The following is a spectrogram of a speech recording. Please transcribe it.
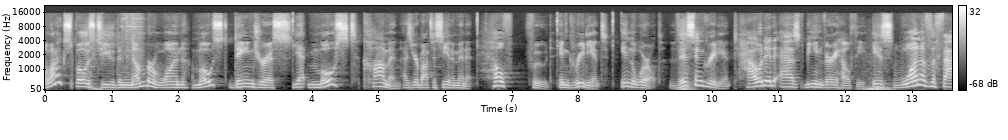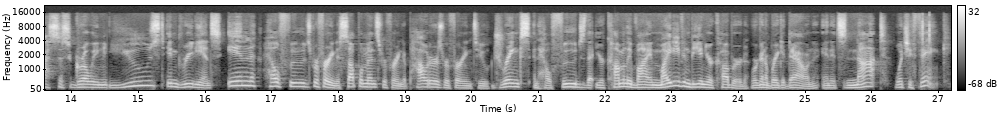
I want to expose to you the number one most dangerous, yet most common, as you're about to see in a minute, health food ingredient in the world. This ingredient, touted as being very healthy, is one of the fastest growing used ingredients in health foods, referring to supplements, referring to powders, referring to drinks and health foods that you're commonly buying, might even be in your cupboard. We're going to break it down, and it's not what you think.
